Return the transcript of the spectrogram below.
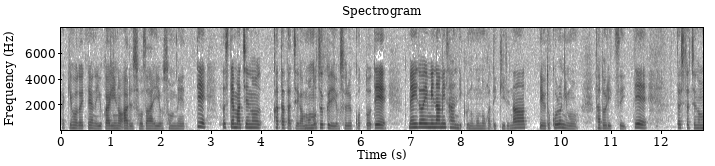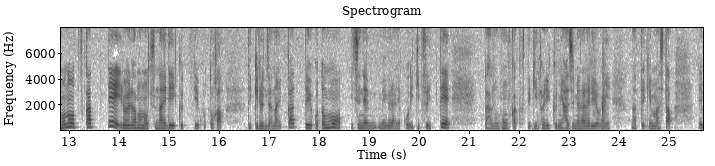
先ほど言ったようなゆかりのある素材を染めてそして町の方たちがものづくりをすることでメイドイ南三陸のものができるなっていうところにもたどり着いて私たちのものを使っていろいろなものをつないでいくっていうことができるんじゃないかっていうことも1年目ぐらいでこう行き着いてあの本格的に取り組み始められるようになってきました。で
